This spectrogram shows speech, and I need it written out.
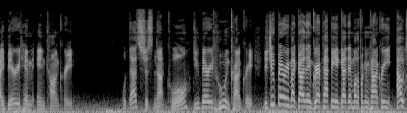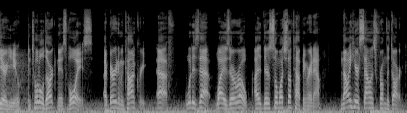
I buried him in concrete. Well, that's just not cool. You buried who in concrete? Did you bury my goddamn grandpappy in goddamn motherfucking concrete? How dare you? In total darkness, voice. I buried him in concrete. F. What is that? Why is there a rope? I, there's so much stuff happening right now. Now I hear sounds from the dark.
